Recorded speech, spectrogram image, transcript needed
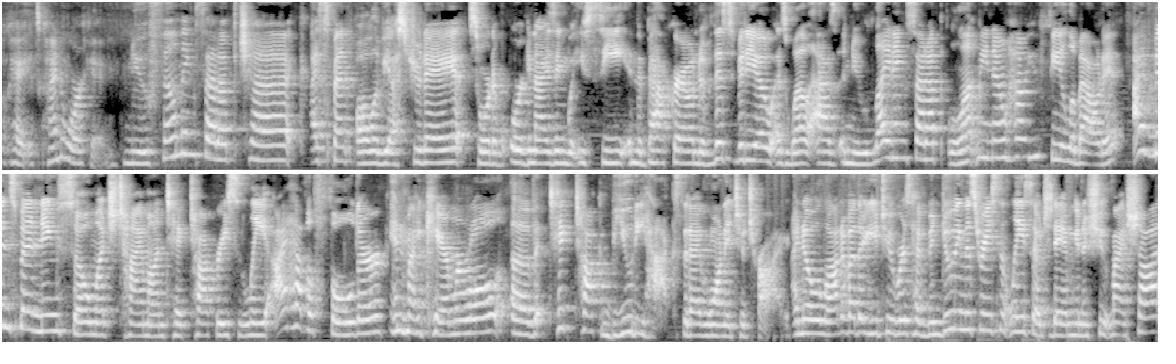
Okay, it's kind of working. New filming setup check. I spent all of yesterday sort of organizing what you see in the background of this video as well as a new lighting setup. Let me know how you feel about it. I've been spending so much time on TikTok recently. I have a folder in my camera roll of TikTok beauty hacks that I've wanted to try. I know a lot of other YouTubers have been doing this recently, so today I'm gonna shoot my shot.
